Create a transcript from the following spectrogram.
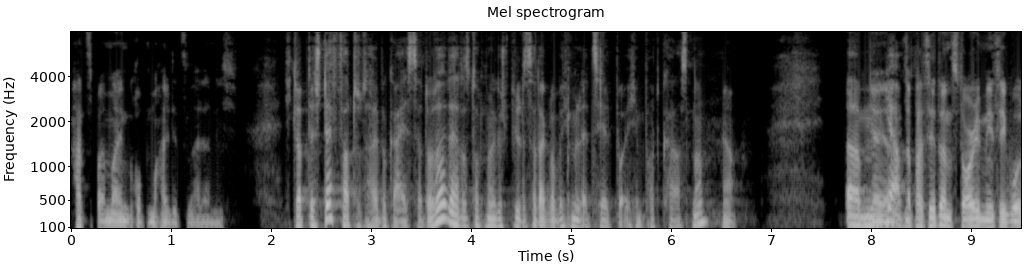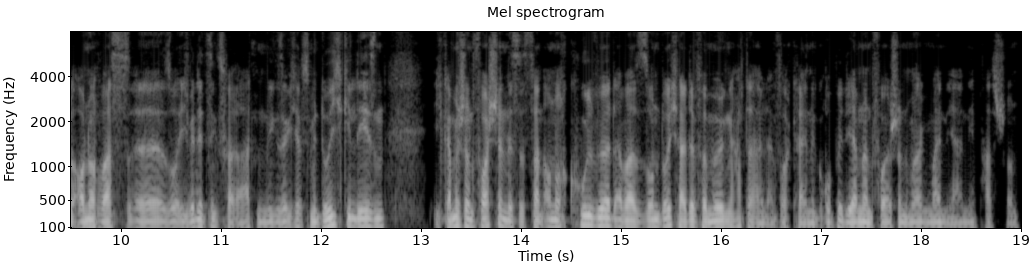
hat es bei meinen Gruppen halt jetzt leider nicht. Ich glaube, der Steff war total begeistert, oder? Der hat das doch mal gespielt. Das hat er, glaube ich, mal erzählt bei euch im Podcast, ne? Ja. Ähm, ja, ja, ja, da passiert dann storymäßig wohl auch noch was. Äh, so, ich will jetzt nichts verraten. Wie gesagt, ich habe es mir durchgelesen. Ich kann mir schon vorstellen, dass es dann auch noch cool wird, aber so ein Durchhaltevermögen hatte halt einfach keine Gruppe. Die haben dann vorher schon immer gemeint, ja, nee, passt schon.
